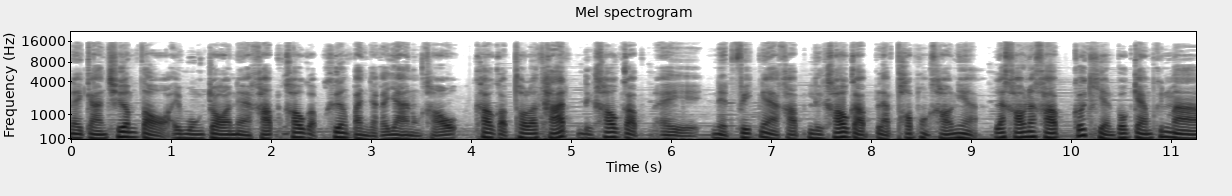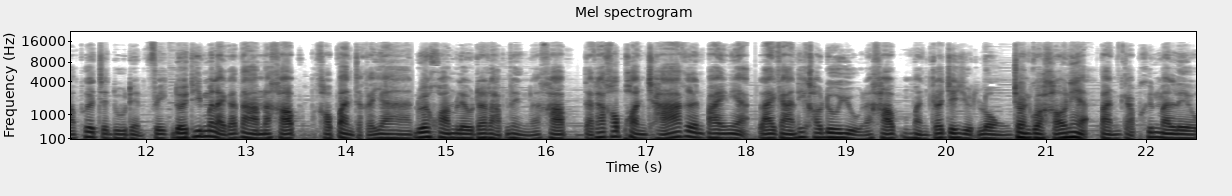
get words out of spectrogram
ในการเชื่อมต่อไอ้วงจรเนี่ยครับเข้ากับเครื่องปั่นจักรยานของเขา เข้ากับโทรทัศน์ หรือเข้ากับไอ้ Netflix เนี่ยครับหรือเข้ากับแล็ปท็อปของเขาเนี่ยและเขานะครับก็เขียนโปรแกรมขึ้นมาเพื่อจะดู Netflix โดยที่เมื่อไหร่ก็ตามนะครับเขาปั่นจักรยานด้วยความเร็วระดับหนึ่งนะครับแต่ถ้าเขาผ่อนช้าเกินไปเนี่ยรายการที่เขาดูอยู่นะครับมันก็จะหยุดลงจนกว่าเขาเนี่ยปั่นกลับขึ้นมาเร็ว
